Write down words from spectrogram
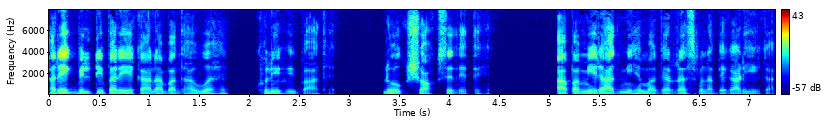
हर एक बिल्टी पर एक आना बंधा हुआ है, खुली हुई बात है। लोग शौक से देते हैं। आप अमीर आदमी हैं, मगर रस्म न बिगाड़िएगा।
